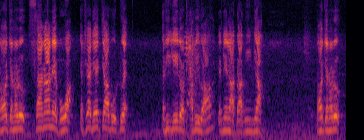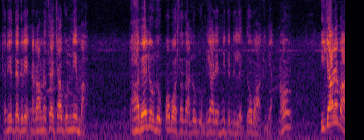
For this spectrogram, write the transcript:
နော်ကျွန်တော်တို့ဆန္ဒနဲ့ဘဝတစ်ထက်တည်းကြဖို့အတွက်တတိလေးတော့ထားပြီးပါတနေ့လာသားသမီးများနော်ကျွန်တော်တို့ခရစ်တက်ကရစ်2026ခုနှစ်မှာဘာပဲလုပ်လို့ပေါ်ပေါ်ဆဆလုပ်လို့မရတဲ့နှစ်တနေ့လည်းပြောပါခင်ဗျနော်ဒီကြားထဲမှာ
